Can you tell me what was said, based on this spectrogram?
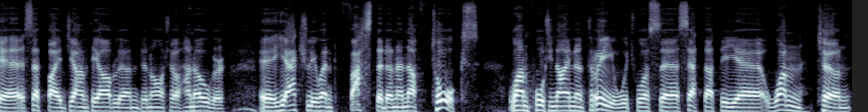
uh, set by Gian Diablo and Donato Hanover, uh, he actually went faster than enough talks 149 and 3, which was set at the one-turn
